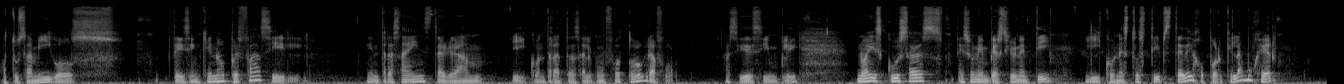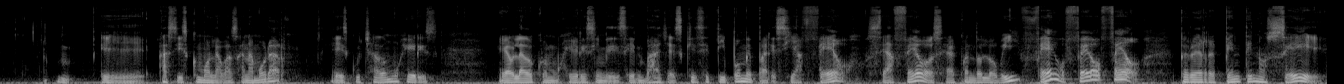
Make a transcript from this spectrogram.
o tus amigos te dicen que no, pues fácil, entras a Instagram y contratas a algún fotógrafo. Así de simple. No hay excusas, es una inversión en ti y con estos tips te dejo, porque la mujer, eh, así es como la vas a enamorar He escuchado mujeres, he hablado con mujeres y me dicen, vaya, es que ese tipo me parecía feo, o sea, feo, o sea, cuando lo vi, feo, feo, feo. Pero de repente, no sé,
